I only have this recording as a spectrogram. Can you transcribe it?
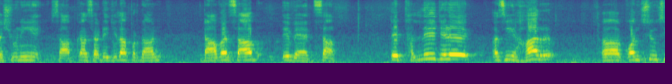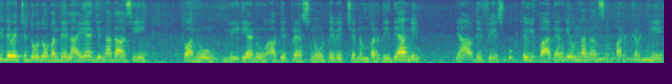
ਅਸ਼ਵਨੀ ਸਾਬਕਾ ਸਾਡੇ ਜ਼ਿਲ੍ਹਾ ਪ੍ਰਧਾਨ, ਡਾਵਰ ਸਾਹਿਬ ਤੇ ਵੈਦ ਸਾਹਿਬ। ਤੇ ਥੱਲੇ ਜਿਹੜੇ ਅਸੀਂ ਹਰ ਕਨਸਟੀਟਿਊਂਸੀ ਦੇ ਵਿੱਚ ਦੋ ਦੋ ਬੰਦੇ ਲਾਏ ਆ, ਜਿਨ੍ਹਾਂ ਦਾ ਅਸੀਂ ਤੁਹਾਨੂੰ ਮੀਡੀਆ ਨੂੰ ਆਪਦੇ ਪ੍ਰੈਸ ਨੋਟ ਦੇ ਵਿੱਚ ਨੰਬਰ ਦੇ ਦਿਆਂਗੇ ਜਾਂ ਆਪਦੇ ਫੇਸਬੁੱਕ ਤੇ ਵੀ ਪਾ ਦਿਆਂਗੇ, ਉਹਨਾਂ ਨਾਲ ਸੰਪਰਕ ਕਰਕੇ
